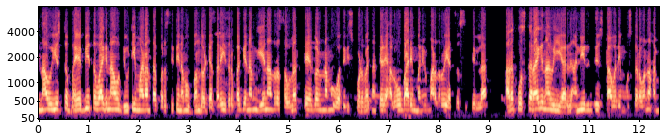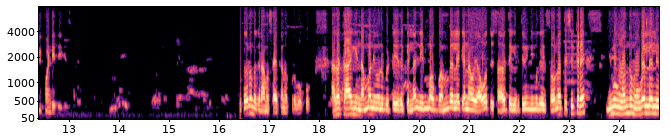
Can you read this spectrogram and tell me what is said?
ನಾವು ಎಷ್ಟು ಭಯಭೀತವಾಗಿ ನಾವು ಡ್ಯೂಟಿ ಮಾಡಂತ ಪರಿಸ್ಥಿತಿ ನಮಗ್ ಬಂದ್ ಹೊಟ್ಟೆ. ಸರ್, ಇದ್ರ ಬಗ್ಗೆ ನಮ್ಗೆ ಏನಾದ್ರು ಸವಲತ್ತುಗಳು ನಮಗ್ ಕೊಡ್ಬೇಕಂತೇಳಿ ಹಲವು ಬಾರಿ ಮನವಿ ಮಾಡಿದ್ರು ಯತ್ನಿಸುತ್ತಿಲ್ಲ ಅದಕ್ಕೋಸ್ಕರಾಗಿ ನಾವು ಈ ಅನಿರ್ದಿಷ್ಟಾವಧಿ ಮುಷ್ಕರವನ್ನು ಹಮ್ಮಿಕೊಂಡಿದ್ದೀವಿ ಸರ್. ಗ್ರಾಮ ಸಹಾಯಕನ ಕೊಡ್ಬೇಕು. ಅದಕ್ಕಾಗಿ ನಮ್ಮ ನಿಮ್ಮನ್ನು ಬಿಟ್ಟು ಇದಕ್ಕೆಲ್ಲ ನಿಮ್ಮ ಬೆಂಬಲಕ್ಕೆ ನಾವು ಯಾವತ್ತೂ ಸಾವಿತಾಗಿರ್ತೀವಿ ನಿಮಗೆ ಸವಲತ್ತು ಸಿಕ್ಕರೆ ನಿಮಗೆ ಒಂದು ಮೊಬೈಲ್ ಅಲ್ಲಿ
